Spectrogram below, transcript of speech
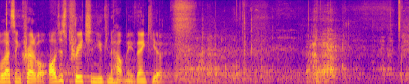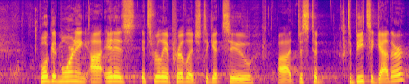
Well, that's incredible. I'll just preach and you can help me. Thank you. Well, good morning. Uh, it is, it's really a privilege to get to uh, just to, to be together,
